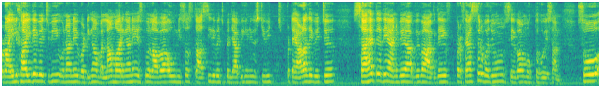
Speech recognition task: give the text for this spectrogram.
ਪੜ੍ਹਾਈ ਲਿਖਾਈ ਦੇ ਵਿੱਚ ਵੀ ਉਹਨਾਂ ਨੇ ਵੱਡੀਆਂ ਮੱਲਾਂ ਮਾਰੀਆਂ ਨੇ। ਇਸ ਤੋਂ ਇਲਾਵਾ ਉਹ 1987 ਦੇ ਵਿੱਚ ਪੰਜਾਬੀ ਯੂਨੀਵਰਸਿਟੀ ਵਿੱਚ ਪਟਿਆਲਾ ਦੇ ਵਿੱਚ ਸਾਹਿਤ ਅਧਿਐਨ ਵਿਭਾ- ਵਿਭਾਗ ਦੇ ਪ੍ਰੋਫੈਸਰ ਵਜੋਂ ਸੇਵਾ ਮੁਕਤ ਹੋਏ ਸਨ। ਸੋ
